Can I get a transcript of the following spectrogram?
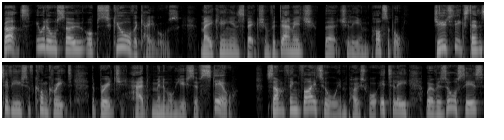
But it would also obscure the cables, making inspection for damage virtually impossible. Due to the extensive use of concrete, the bridge had minimal use of steel, something vital in post war Italy where resources,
